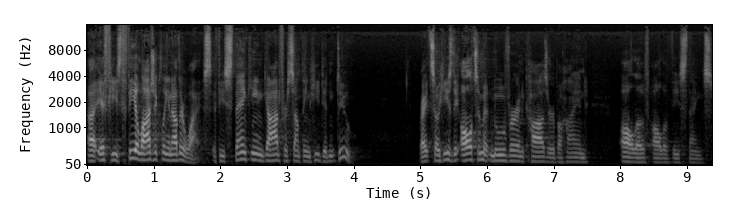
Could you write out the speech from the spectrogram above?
uh, if he's theologically and otherwise, if he's thanking God for something he didn't do. Right? So he's the ultimate mover and causer behind all of, all of these things.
